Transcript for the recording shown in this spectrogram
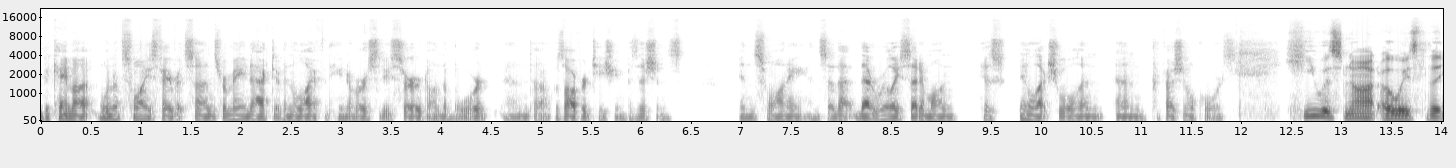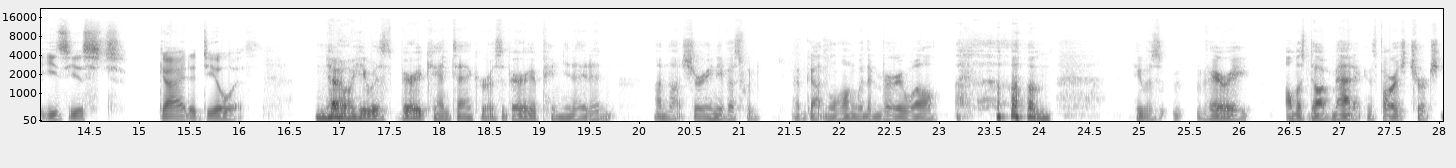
became a one of Sewanee's favorite sons. Remained active in the life of the university. Served on the board and uh, was offered teaching positions in Sewanee, and so that that really set him on his intellectual and and professional course. He was not always the easiest guy to deal with. No, he was very cantankerous, very opinionated. I'm not sure any of us would have gotten along with him very well. um, he was very almost dogmatic as far as church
